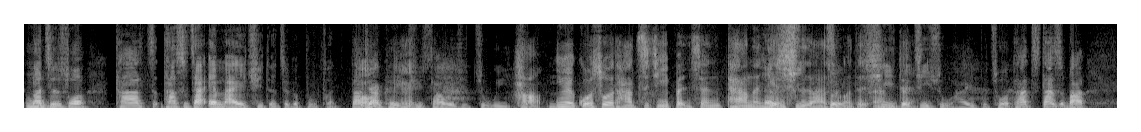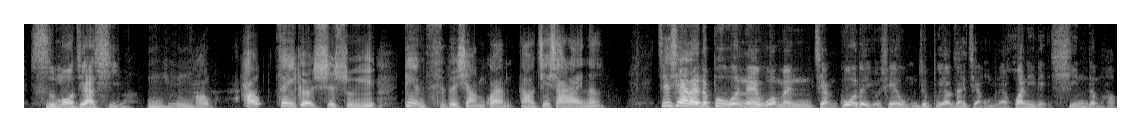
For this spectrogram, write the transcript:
那只是说。它它是在 M I H 的这个部分，大家可以去稍微去注意。好，因为国硕它自己本身太阳能电池啊什么的，细的技术还不错。它它是把石墨加细嘛。嗯嗯。好，好，这个是属于电池的相关。然后接下来呢？接下来的部分呢，我们讲过的有些我们就不要再讲，我们来换一点新的嘛哈。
